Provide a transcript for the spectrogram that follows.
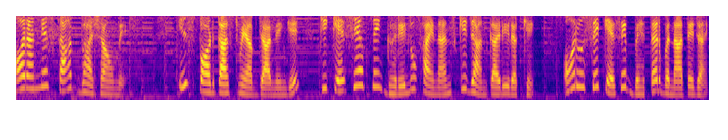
और अन्य सात भाषाओं में। इस पॉडकास्ट में आप जानेंगे कि कैसे अपने घरेलू फाइनेंस की जानकारी रखें और उसे कैसे बेहतर बनाते जाएँ।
